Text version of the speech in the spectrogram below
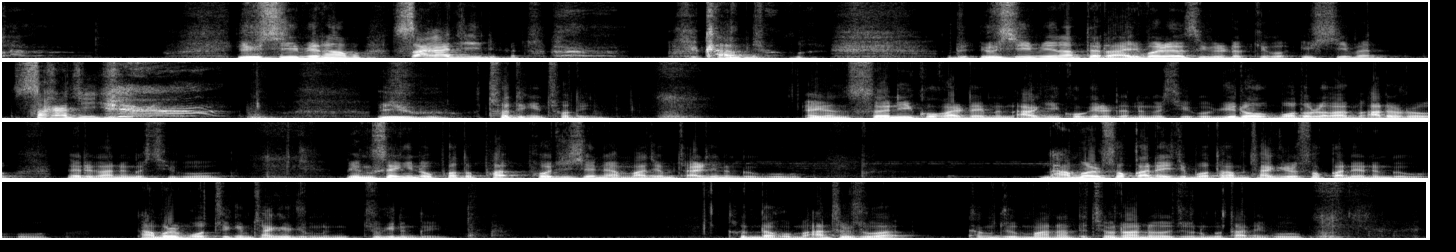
유시민 하면 싸가지니까. 강준만. 유시민한테 라이벌 의식을 느끼고 유시민 싸가지. 이유 초딩이 초딩. 이건 선이 고갈되면 악이 고개를 드는 것이고 위로 못 올라가면 아래로 내려가는 것이고 명성이 높아도 파, 포지션이 안 맞으면 잘리는 거고 남을 솎아내지 못하면 자기를 솎아내는 거고 남을 못 죽이면 자기를 죽는, 죽이는 거예요. 그런다고 뭐 안철수가 강준만한테 전화 넣어주는 것도 아니고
